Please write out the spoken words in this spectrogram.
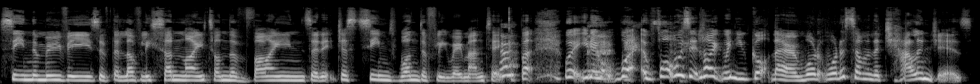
seen the movies of the lovely sunlight on the vines, and it just seems wonderfully romantic. but, you know, what, what was it like when you got there and what, what are some of the challenges?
